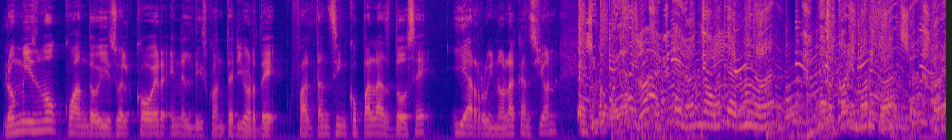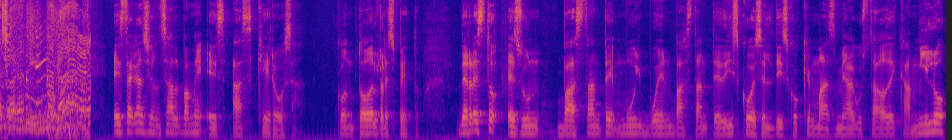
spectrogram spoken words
Lo mismo cuando hizo el cover en el disco anterior de Faltan 5 para las 12 y arruinó la canción. Esta canción Sálvame es asquerosa con todo el respeto. De resto, es un bastante, muy buen, bastante disco. Es el disco que más me ha gustado de Camilo.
